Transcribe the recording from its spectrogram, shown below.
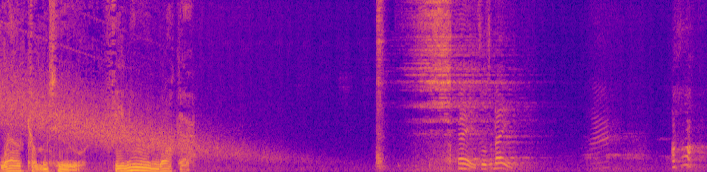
Welcome to Finoon Walker. Hey, 做什么？啊哈！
